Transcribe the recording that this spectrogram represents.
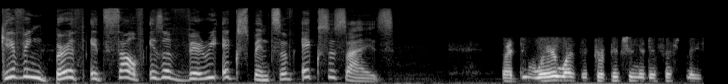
giving birth itself is a very expensive exercise. But where was the protection in the first place?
